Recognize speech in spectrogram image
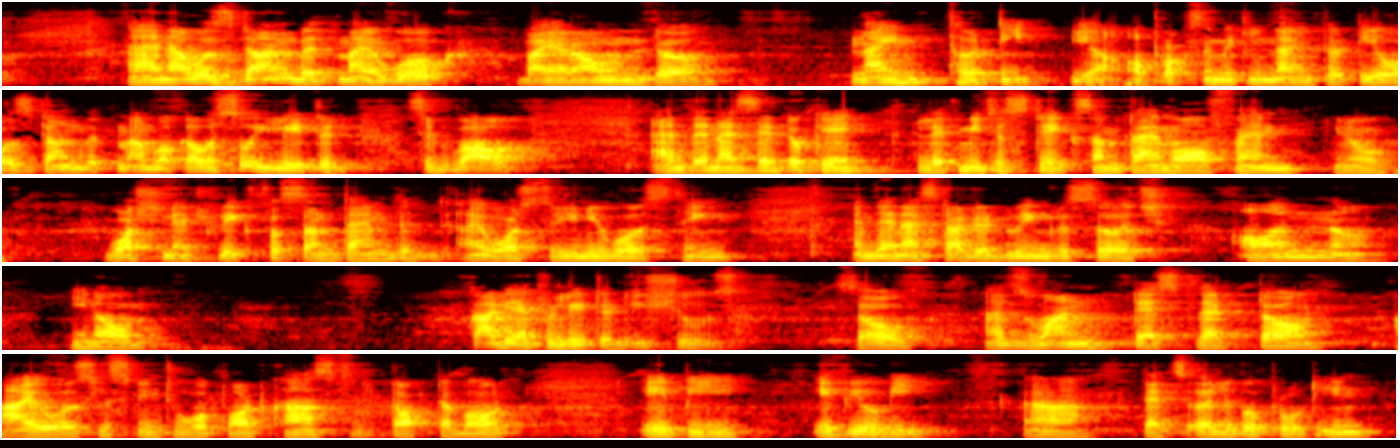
And I was done with my work by around uh, 9.30 yeah approximately 9.30 i was done with my work. I was so elated. I said wow. And then i said okay let me just take some time off and you know watch netflix for some time. I watched the universe thing. And then i started doing research on uh, you know cardiac related issues so as one test that uh, i was listening to a podcast talked about ap apob uh, that's a lipoprotein.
